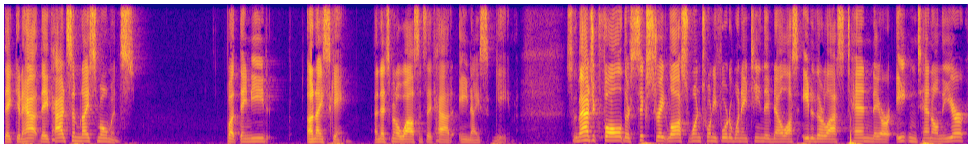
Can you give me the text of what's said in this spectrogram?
They can have they've had some nice moments, but they need a nice game. And it's been a while since they've had a nice game. So the Magic fall, their sixth straight loss, 124 to 118. They've now lost eight of their last 10. They are 8 and 10 on the year.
